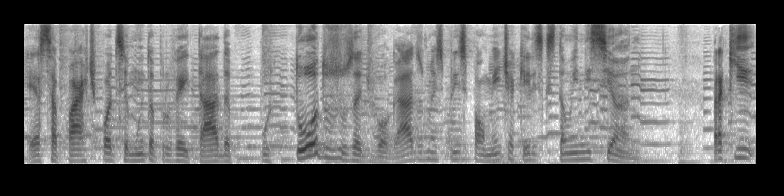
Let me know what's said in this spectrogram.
essa parte pode ser muito aproveitada por todos os advogados, mas principalmente aqueles que estão iniciando para que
